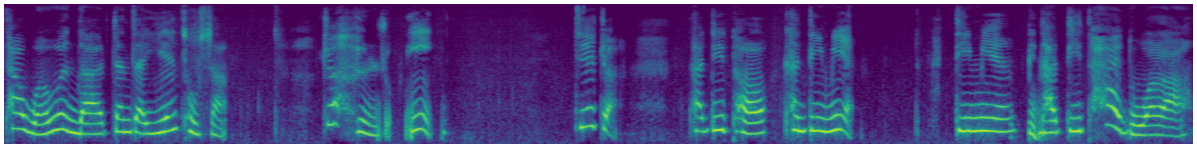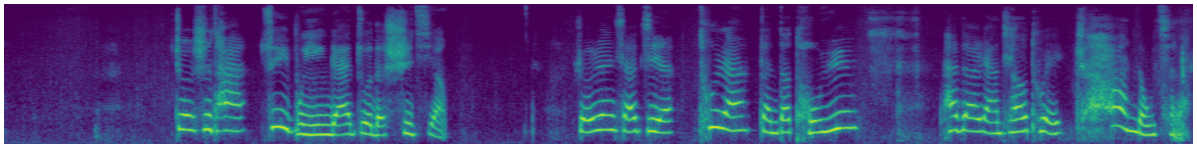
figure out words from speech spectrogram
她稳稳地站在烟囱上，这很容易。接着，他低头看地面，地面比他低太多了。这是他最不应该做的事情。柔韧小姐突然感到头晕，她的两条腿颤抖起来，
